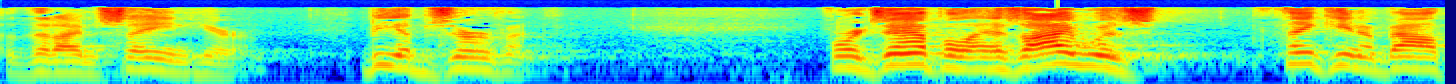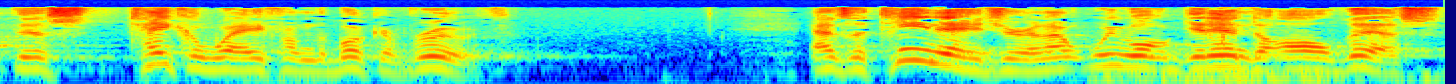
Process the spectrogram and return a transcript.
that I'm saying here. Be observant. For example, as I was thinking about this takeaway from the book of Ruth, as a teenager, and we won't get into all this,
